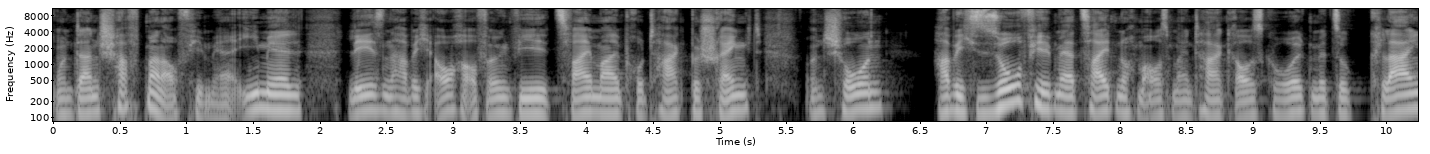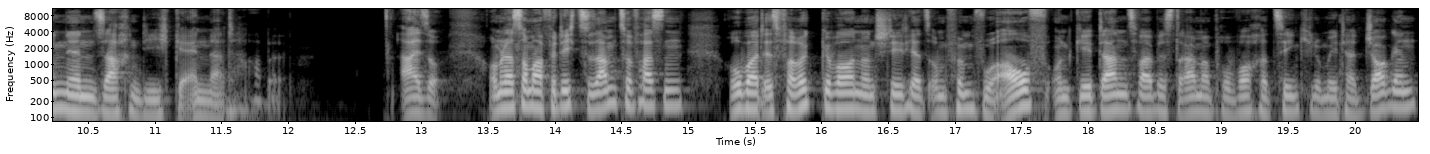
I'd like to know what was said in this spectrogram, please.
und dann schafft man auch viel mehr. E-Mail lesen habe ich auch auf irgendwie zweimal pro Tag beschränkt und schon habe ich so viel mehr Zeit nochmal aus meinem Tag rausgeholt mit so kleinen Sachen, die ich geändert habe. Also, um das nochmal für dich zusammenzufassen, Robert ist verrückt geworden und steht jetzt um 5 Uhr auf und geht dann zwei bis dreimal pro Woche 10 Kilometer joggen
